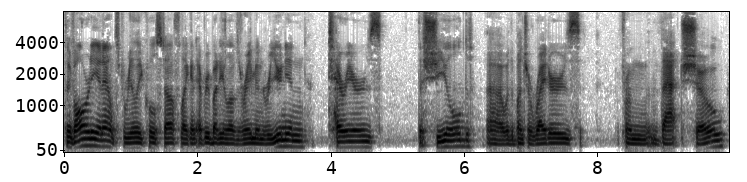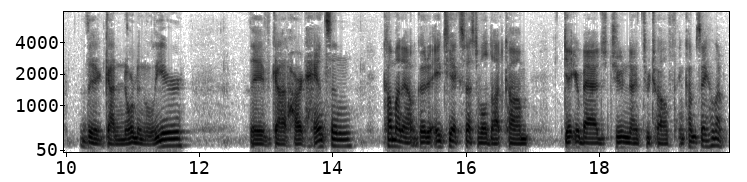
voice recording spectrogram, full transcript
They've already announced really cool stuff like an Everybody Loves Raymond reunion, Terriers, The Shield, uh, with a bunch of writers from that show. They've got Norman Lear. They've got Hart Hanson. Come on out, go to atxfestival.com, get your badge June 9th through 12th, and come say hello.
